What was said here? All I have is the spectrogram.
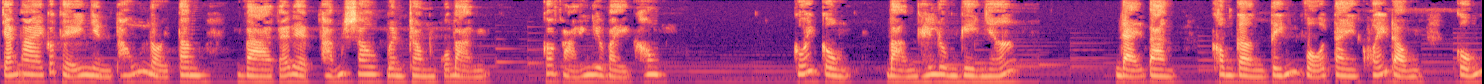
chẳng ai có thể nhìn thấu nội tâm và vẻ đẹp thẳm sâu bên trong của bạn. Có phải như vậy không? Cuối cùng, bạn hãy luôn ghi nhớ. Đại bàng không cần tiếng vỗ tay khuấy động, cũng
